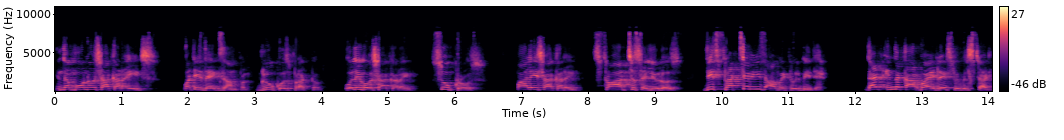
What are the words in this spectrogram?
In the monosaccharides, what is the example? Glucose, fructose. Oligosaccharide, sucrose polysaccharide, starch, cellulose. This structure is how it will be there. That in the carbohydrates we will study.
